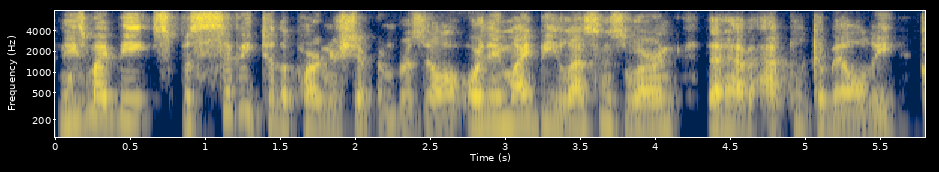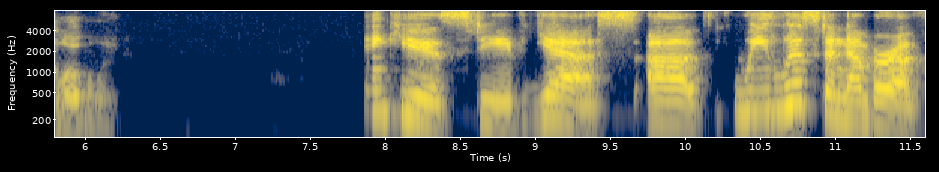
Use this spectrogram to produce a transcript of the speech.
And these might be specific to the partnership in Brazil, or they might be lessons learned that have applicability globally. Thank you, Steve. Yes, uh, we list a number of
